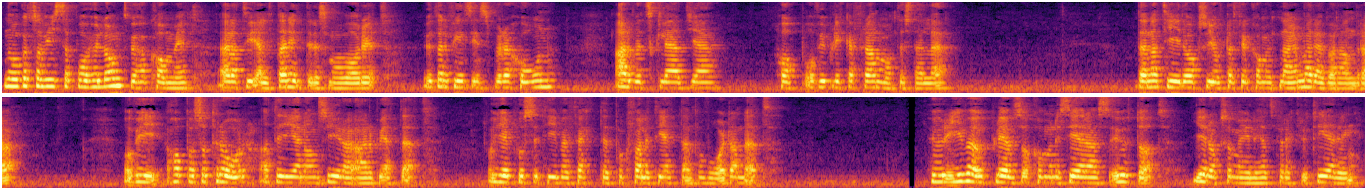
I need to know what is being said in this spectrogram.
Något som visar på hur långt vi har kommit är att vi ältar inte det som har varit, utan det finns inspiration, arbetsglädje, hopp och vi blickar framåt istället. Denna tid har också gjort att vi har kommit närmare varandra. Och vi hoppas och tror att det genomsyrar arbetet och ger positiva effekter på kvaliteten på vårdandet. Hur IVA upplevs och kommuniceras utåt ger också möjlighet för rekrytering.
